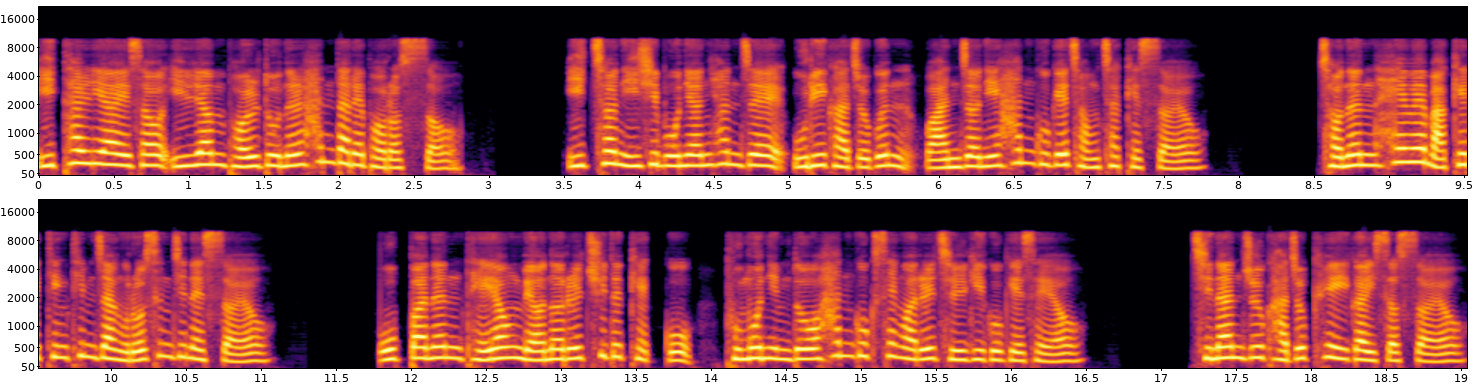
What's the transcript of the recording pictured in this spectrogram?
이탈리아에서 1년 벌 돈을 한 달에 벌었어. 2025년 현재 우리 가족은 완전히 한국에 정착했어요. 저는 해외 마케팅 팀장으로 승진했어요. 오빠는 대형 면허를 취득했고 부모님도 한국 생활을 즐기고 계세요. 지난주 가족 회의가 있었어요.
